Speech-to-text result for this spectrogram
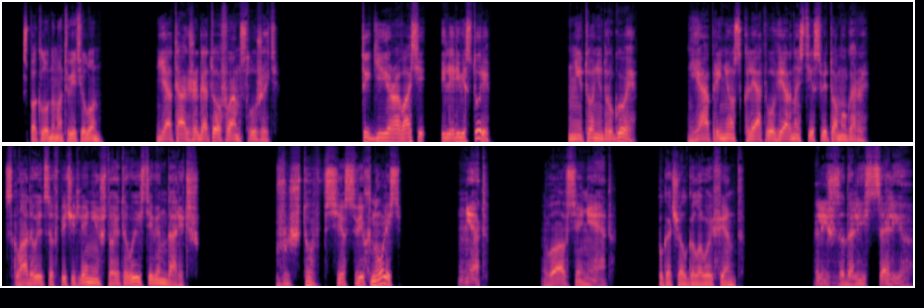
— с поклоном ответил он. «Я также готов вам служить». «Ты Гиераваси или Ревестури?» «Ни то, ни другое. Я принес клятву верности святому горы. Складывается впечатление, что это вы, Стивен Даридж». «Вы что, все свихнулись?» «Нет, вовсе нет», — покачал головой Фент. «Лишь задались целью.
